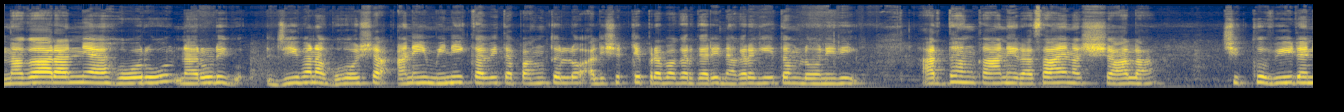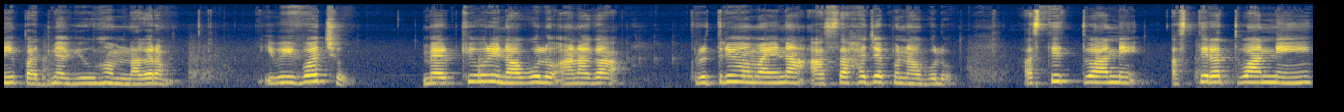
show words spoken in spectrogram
నగారణ్య హోరు నరుడి జీవన ఘోష అని మినీ కవిత పంక్తుల్లో అలిశెట్టి ప్రభాకర్ గారి నగరగీతంలోనిది. అర్థం కాని రసాయనశాల చిక్కు వీడని పద్మ వ్యూహం నగరం. ఇవి ఇవ్వచ్చు. మెర్క్యూరి నవ్వులు అనగా కృత్రిమమైన అసహజపు నవ్వులు. అస్తిత్వాన్ని అస్థిరత్వాన్ని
